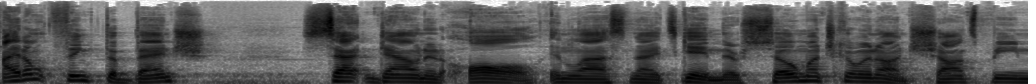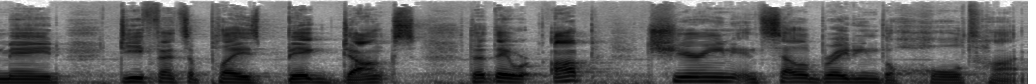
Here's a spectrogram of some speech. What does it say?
I don't think the bench sat down at all in last night's game. There's so much going on shots being made, defensive plays, big dunks that they were up, cheering, and celebrating the whole time.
